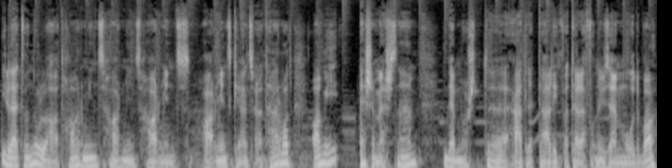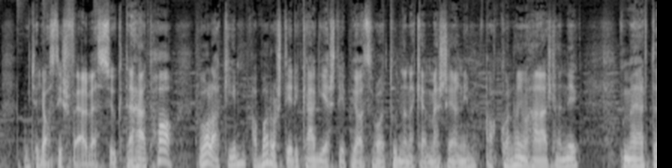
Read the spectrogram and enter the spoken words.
illetve 0630 30 30 30 953-at, ami SMS szám, de most át lett állítva telefonüzemmódba, úgyhogy azt is felvesszük. Tehát ha valaki a Barostéri KGST piacról tudna nekem mesélni, akkor nagyon hálás lennék, mert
